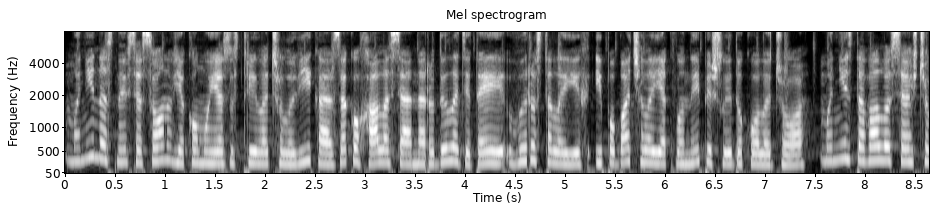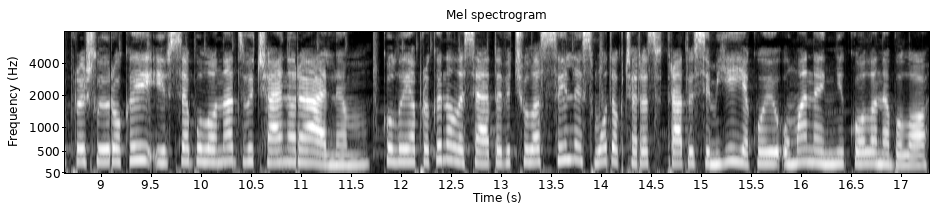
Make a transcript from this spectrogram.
Мені наснився сон, в якому я зустріла чоловіка, закохалася, народила дітей, виростила їх і побачила, як вони пішли до коледжу. Мені здавалося, що пройшли роки, і все було надзвичайно реальним. Коли я прокинулася, то відчула сильний смуток через втрату сім'ї, якої у мене ніколи не було.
